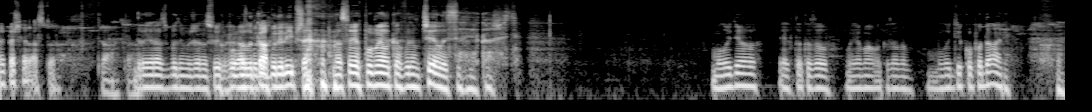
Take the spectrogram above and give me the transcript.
Ми перший раз то. Так, так. Другий раз будемо вже на своїх Другий раз буде, помилках. буде ліпше. На своїх помилках будемо вчилися, як кажуть. Молоді, як то казав, моя мама казала, молоді куподарі.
